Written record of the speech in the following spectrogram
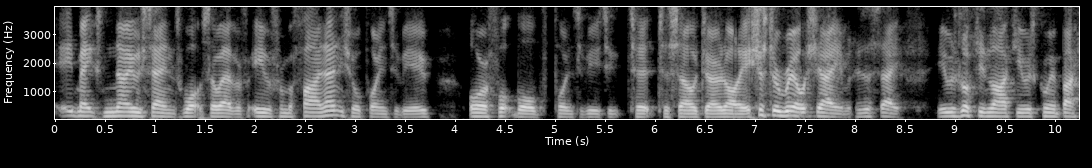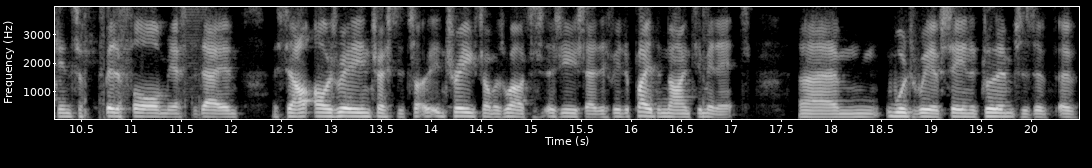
It makes no sense whatsoever, either from a financial point of view or a football point of view, to, to, to sell Joe Lolley. It's just a real shame because I say he was looking like he was coming back into a bit of form yesterday, and so I, was really interested, intrigued, Tom, as well. As you said, if he'd have played the ninety minutes, um, would we have seen glimpses of, of,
